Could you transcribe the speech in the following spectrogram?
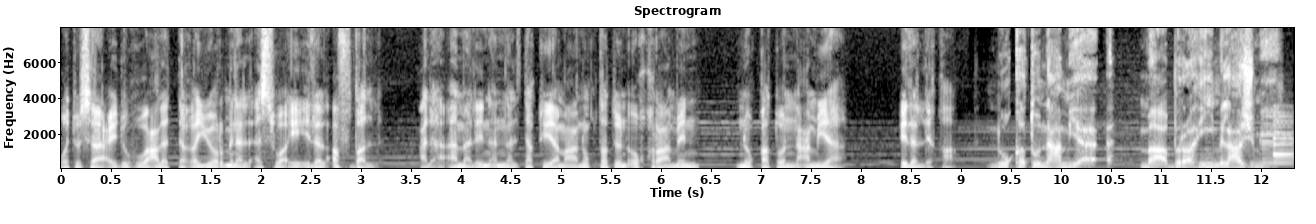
وتساعده على التغير من الأسوأ إلى الأفضل على أمل أن نلتقي مع نقطة أخرى من نقط عمياء. إلى اللقاء. نقط عمياء مع إبراهيم العجمي.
